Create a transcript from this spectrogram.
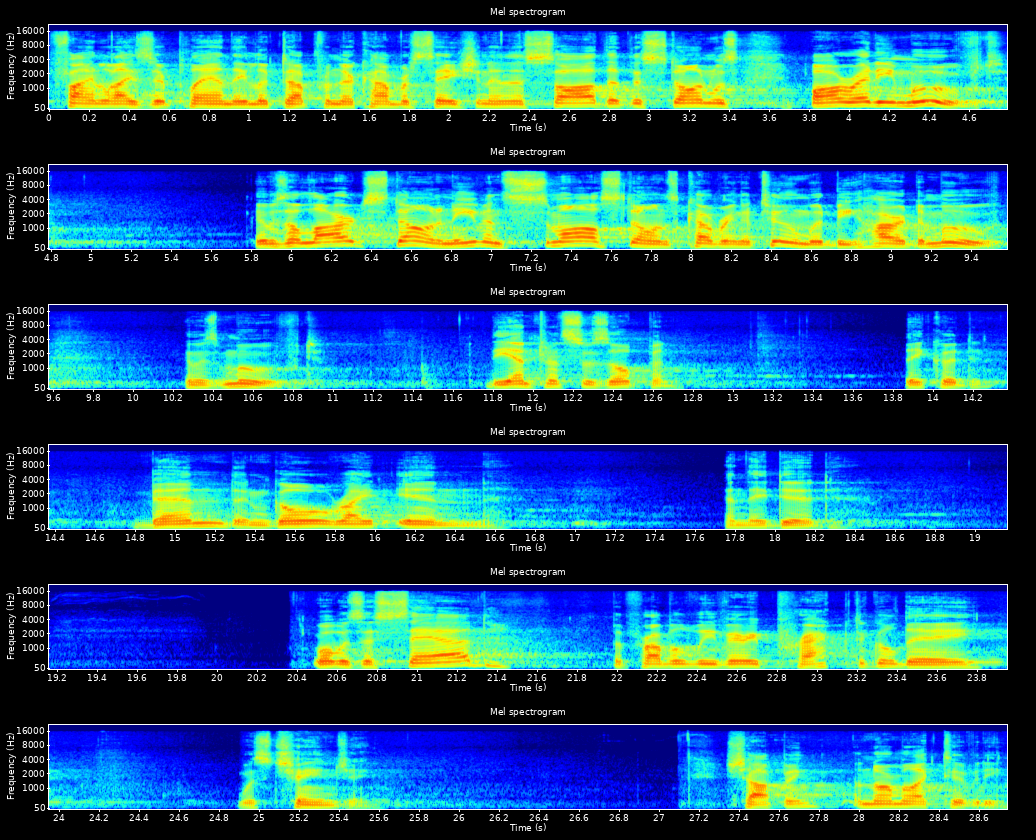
finalize their plan, they looked up from their conversation and saw that the stone was already moved. It was a large stone, and even small stones covering a tomb would be hard to move. It was moved. The entrance was open. They could bend and go right in, and they did. What was a sad but probably very practical day was changing. Shopping, a normal activity.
